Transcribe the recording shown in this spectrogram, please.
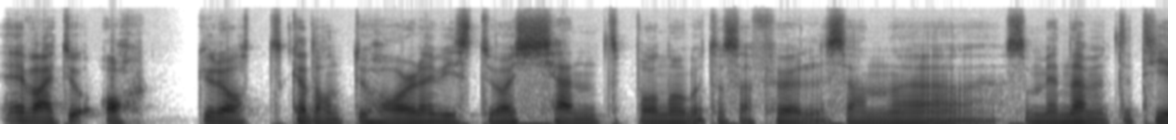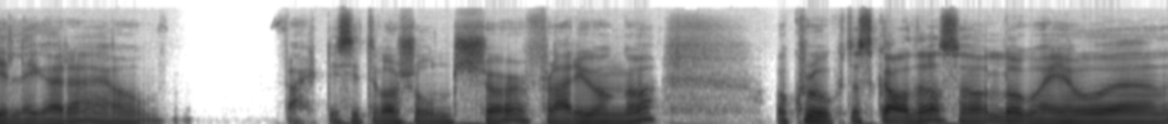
jeg veit jo akkurat hvordan du har det hvis du har kjent på noen av disse følelsene eh, som jeg nevnte tidligere. Jeg har vært i situasjonen sjøl flere ganger. Og klokt og skada så laga jeg jo eh,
